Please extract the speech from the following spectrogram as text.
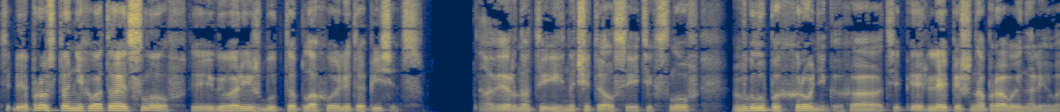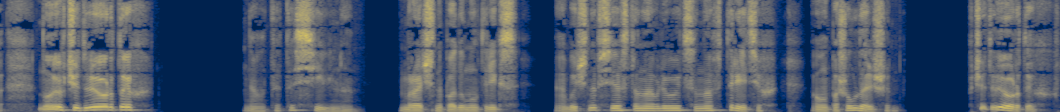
Тебе просто не хватает слов, ты говоришь, будто плохой летописец. Наверное, ты и начитался этих слов в глупых хрониках, а теперь лепишь направо и налево. Ну и в-четвертых... Вот это сильно, — мрачно подумал Трикс. Обычно все останавливаются на в-третьих, а он пошел дальше. В-четвертых,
